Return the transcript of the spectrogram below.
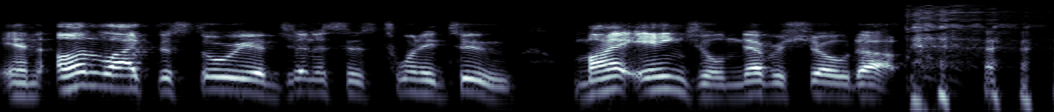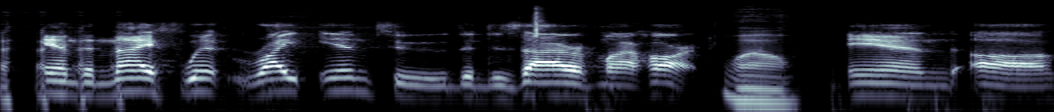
And unlike the story of Genesis 22, my angel never showed up. and the knife went right into the desire of my heart. Wow. And uh,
